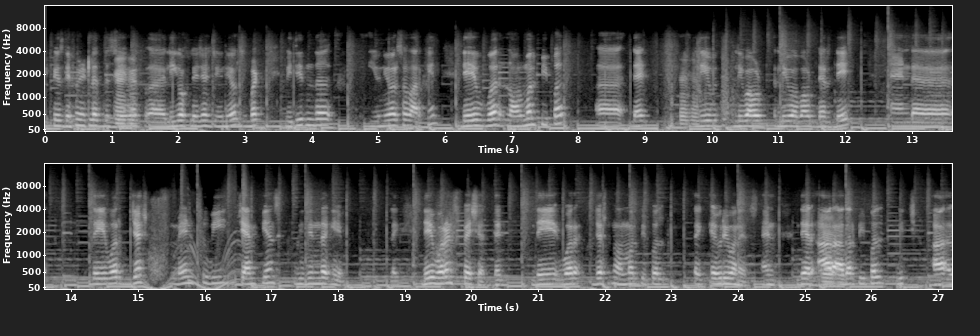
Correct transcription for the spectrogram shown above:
it is definitely the same Mhm. as uh, League of Legends universe, but within the universe of arcane, they were normal people uh, that Mhm. live live out live about their day and uh, they were just meant to be champions within the game like they weren't special that they were just normal people like everyone else and there are Mhm. other people which are,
